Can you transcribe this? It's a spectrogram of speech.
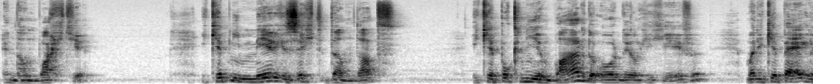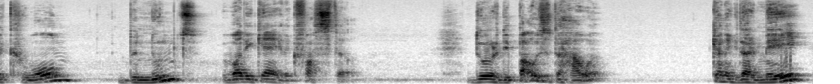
En dan wacht je. Ik heb niet meer gezegd dan dat. Ik heb ook niet een waardeoordeel gegeven, maar ik heb eigenlijk gewoon benoemd wat ik eigenlijk vaststel. Door die pauze te houden, kan ik daarmee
